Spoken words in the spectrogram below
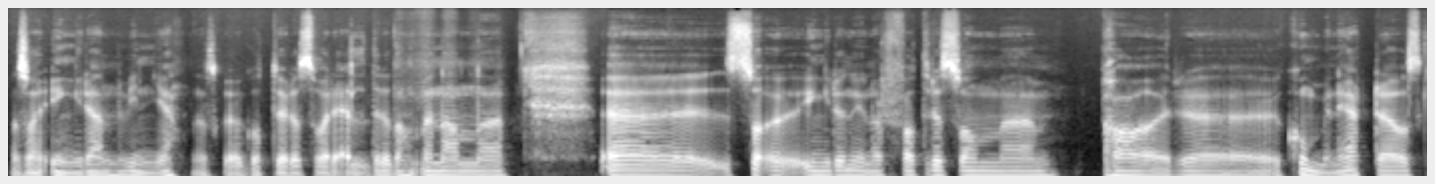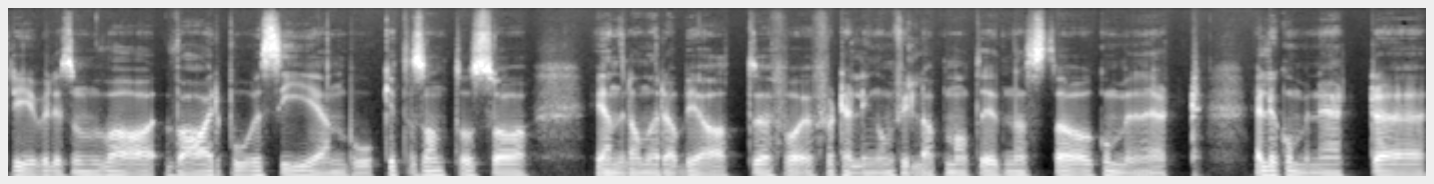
Altså yngre enn Vinje, det skal jo godt gjøres å være eldre, da. Men han eh, så, Yngre nynorskforfattere som eh, har eh, kombinert det å skrive liksom var, var poesi i en bok, ikke sant, og så en eller annen rabiat eh, fortelling om fylla på en måte i det neste, og kombinert Eller kombinert eh,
